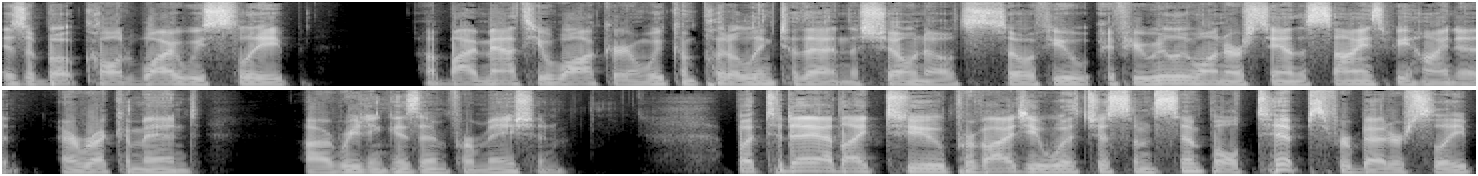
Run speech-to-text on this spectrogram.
is a book called Why We Sleep uh, by Matthew Walker, and we can put a link to that in the show notes. So if you if you really want to understand the science behind it, I recommend uh, reading his information. But today, I'd like to provide you with just some simple tips for better sleep,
